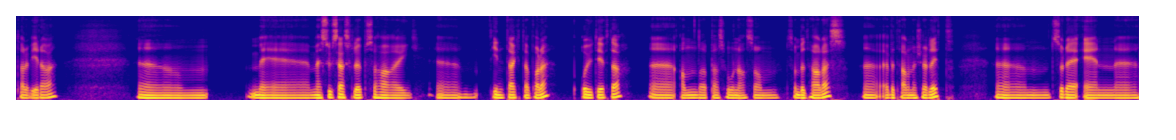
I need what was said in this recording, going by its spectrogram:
ta det videre. Um, med, med Suksessklubb så har jeg um, inntekter på det, og utgifter. Uh, andre personer som, som betales. Uh, jeg betaler meg sjøl litt. Um, så det er en uh,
